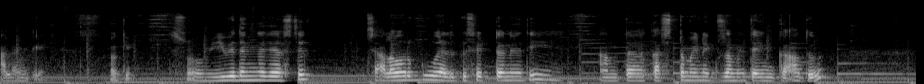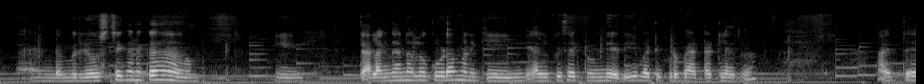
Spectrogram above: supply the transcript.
అలాంటి ఓకే సో ఈ విధంగా చేస్తే చాలా వరకు ఎల్పి సెట్ అనేది అంత కష్టమైన ఎగ్జామ్ అయితే ఏం కాదు. అండ్ మీరు చూస్తే కనుక ఈ తెలంగాణలో కూడా మనకి ఎల్పి సెట్ ఉండేది బట్ ఇప్పుడు పెట్టట్లేదు. అయితే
